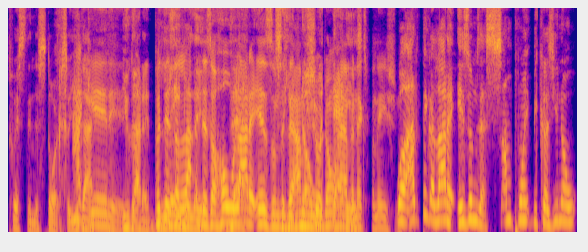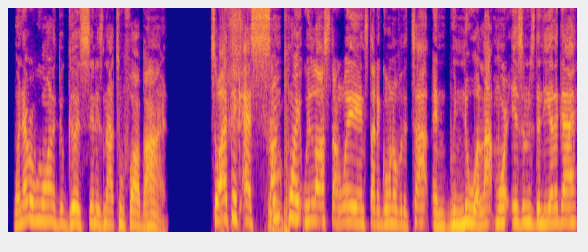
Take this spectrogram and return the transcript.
twist and distort. So you got get it. you gotta But there's a lot. There's a whole that, lot of isms so that I'm sure don't have an explanation. Well, I think a lot of isms at some point because you know whenever we want to do good, sin is not too far behind. So I think at some point we lost our way and started going over the top, and we knew a lot more isms than the other guy.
